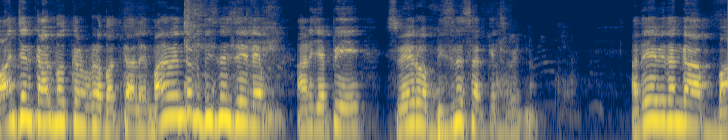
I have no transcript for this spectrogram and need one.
బాంచన్ కాల్మోత్కరణ కూడా బతకాలి మనం ఎందుకు బిజినెస్ చేయలేం అని చెప్పి స్వేరో బిజినెస్ సర్కిల్స్ పెట్టినాం. అదేవిధంగా బా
